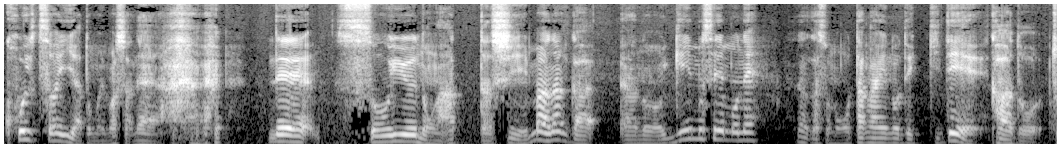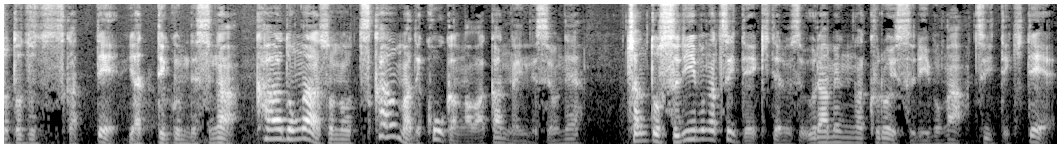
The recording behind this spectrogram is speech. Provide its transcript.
こいつはいいやと思いましたね。で、そういうのがあったし、まあなんか、あの、ゲーム性もね、なんかそのお互いのデッキでカードをちょっとずつ使ってやっていくんですが、カードがその使うまで効果がわかんないんですよね。ちゃんとスリーブがついてきてるんですよ。裏面が黒いスリーブがついてきて、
